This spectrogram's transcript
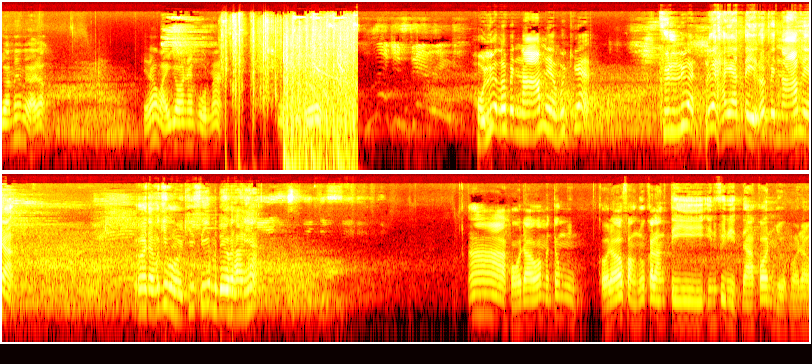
ยอนไม่ไหวหรอกเดี๋ยวถ้าไหวยอนในโหดมากโหดเลยโหเลือดแล้วเป็นน้ำเนี่ยเมื่อกี้คือเลือดเลือดไฮยาติแล้วเป็นน้ำเลยอะเออแต่เมื่อกี้ผมคิดซีมันเดินไปทางเนี้ยอ่าขอเดาว่ามันต้องขอเดาว่าฝั่งนู้นกำลังตีอินฟินิตดากอนอยู่ขอเดา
